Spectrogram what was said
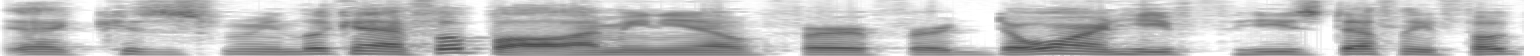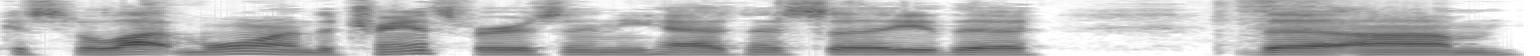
because I mean, looking at football, I mean, you know, for for Doeren, he he's definitely focused a lot more on the transfers than he has necessarily the the um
